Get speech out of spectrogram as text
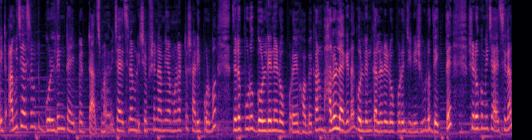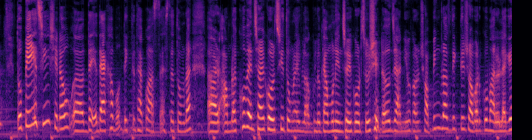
এটা, আমি চাইছিলাম একটু গোল্ডেন টাইপের টাচ মানে আমি চাইছিলাম রিসেপশনে আমি এমন একটা শাড়ি পরবো যেটা পুরো গোল্ডেনের ওপরে হবে, কারণ ভালো লাগে না গোল্ডেন কালারের ওপরে জিনিসগুলো দেখতে, সেরকমই চাইছিলাম। তো পেয়েছি, সেটাও দেখাবো, দেখতে থাকো, আস্তে আস্তে তোমরা। আর আমরা খুব এনজয় করছি, তোমরা এই ব্লগগুলো কেমন এনজয় করছ সেটাও জানিও, কারণ শপিং ব্লগ দেখতে সবার খুব ভালো লাগে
